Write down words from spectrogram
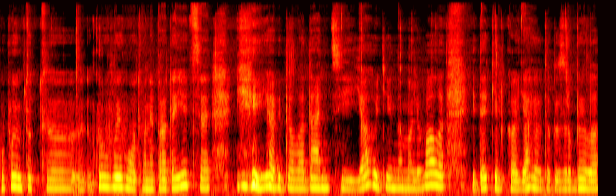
купуємо тут е, круглий год, вони продаються. І я віддала дань цій ягоді, намалювала і декілька ягодок зробила,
